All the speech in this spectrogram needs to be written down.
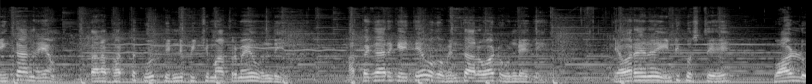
ఇంకా నయం తన భర్తకు తిండి పిచ్చి మాత్రమే ఉంది. అత్తగారికైతే ఒక వింత అలవాటు ఉండేది. ఎవరైనా ఇంటికొస్తే వాళ్ళు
